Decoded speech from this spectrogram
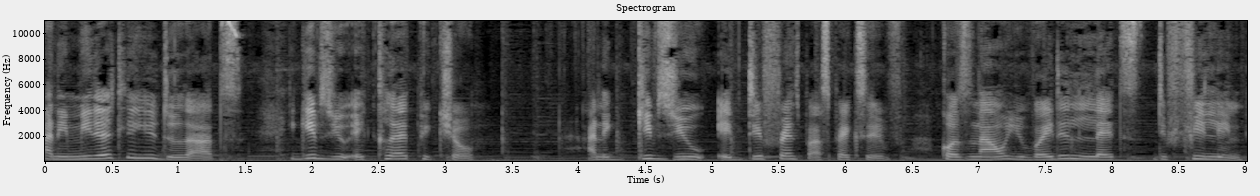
and immediately you do that, it gives you a clear picture and it gives you a different perspective because now you've already let the feeling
